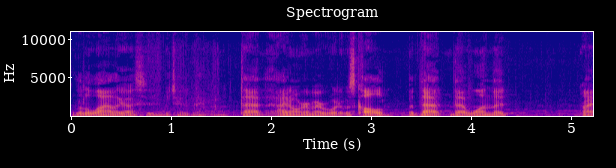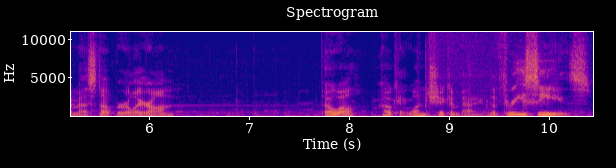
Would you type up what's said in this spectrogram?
a little while ago. That, I don't remember what it was called, but that, that one that I messed up earlier on. Oh well. Okay, one chicken patty. The three C's.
